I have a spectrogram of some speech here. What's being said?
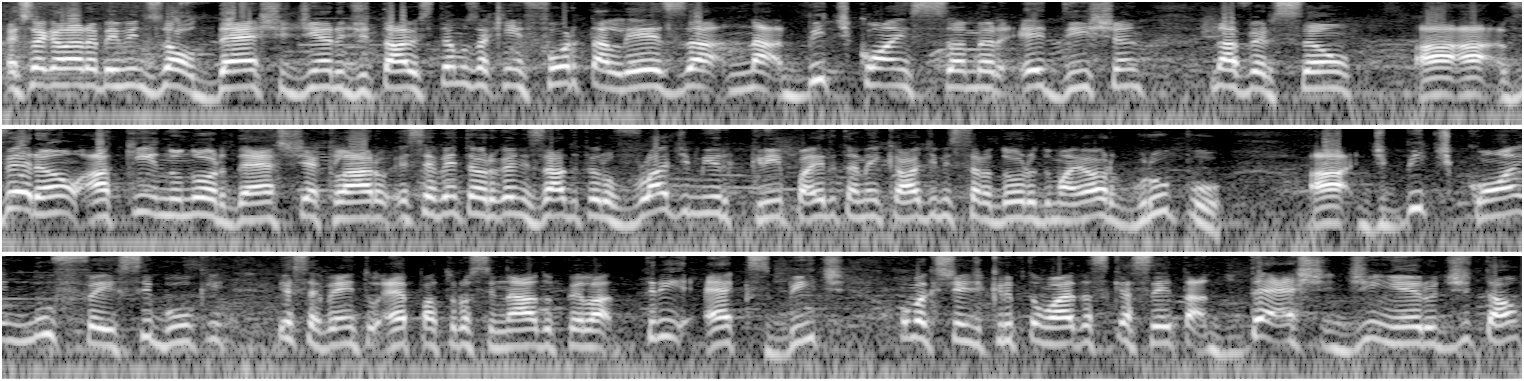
É isso aí, galera. Bem-vindos ao Dash Dinheiro Digital. Estamos aqui em Fortaleza na Bitcoin Summer Edition, na versão a, a, verão aqui no Nordeste, é claro. Esse evento é organizado pelo Vladimir Kripa, ele também que é o administrador do maior grupo de Bitcoin no Facebook. E esse evento é patrocinado pela 3xBit, uma exchange de criptomoedas que aceita Dash Dinheiro Digital.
